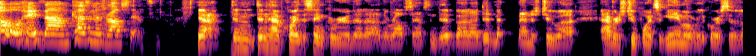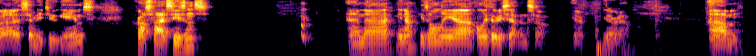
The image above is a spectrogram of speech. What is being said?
Oh, his um cousin is Ralph Simpson. Yeah, didn't didn't have quite the same career that uh, that Ralph Sampson did, but uh, did ma- manage to uh, average two points a game over the course of uh, 72 games across five seasons. And uh, you know he's only uh, only 37, so you know you never know. Um,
